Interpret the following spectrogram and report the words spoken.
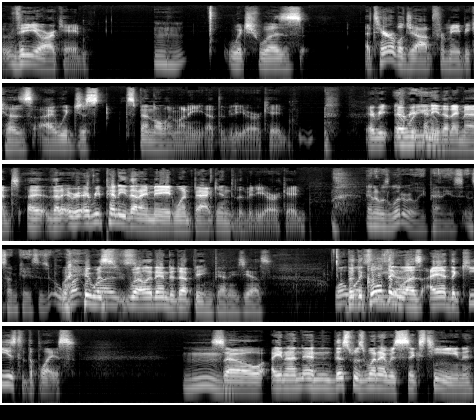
video arcade, Mm-hmm. which was a terrible job for me because I would just spend all my money at the video arcade. Every were every penny you- that I meant uh, that every, every penny that I made went back into the video arcade. And it was literally pennies in some cases. What it was, well, it ended up being pennies, yes. what But the was cool thing uh, was I had the keys to the place. Mm. So you know, and, and this was when I was 16,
